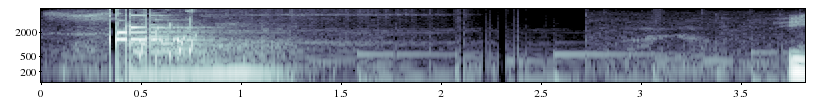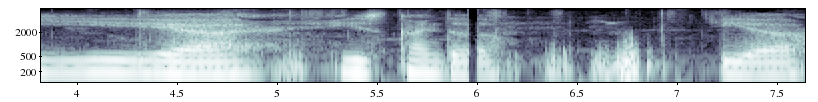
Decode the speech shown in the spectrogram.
So, yeah, he's kinda yeah.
